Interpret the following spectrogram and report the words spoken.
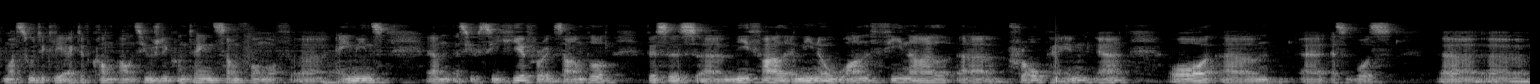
pharmaceutically active compounds usually contain some form of uh, amines. Um, as you see here, for example, this is uh, methyl amino 1 phenyl uh, propane, yeah, or um, uh, as it was uh, uh,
